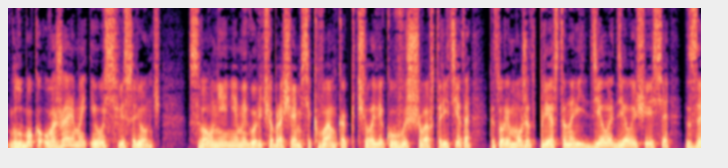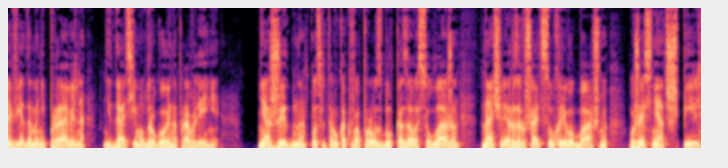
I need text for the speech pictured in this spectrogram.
Глубоко уважаемый Иосиф Виссарионович, с волнением и горечью обращаемся к вам как к человеку высшего авторитета, который может приостановить дело, делающееся заведомо неправильно, и дать ему другое направление – Неожиданно, после того, как вопрос был, казалось, улажен, начали разрушать Сухареву башню. Уже снят шпиль,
